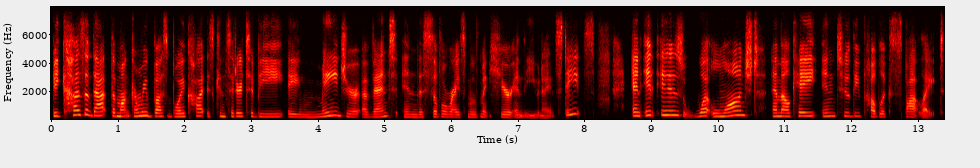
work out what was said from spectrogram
Because of that, the Montgomery bus boycott is considered to be a major event in the civil rights movement here in the United States. And it is what launched MLK into the public spotlight.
